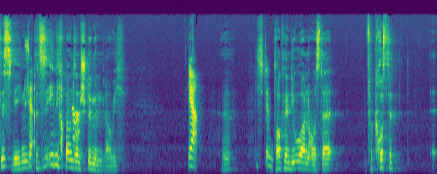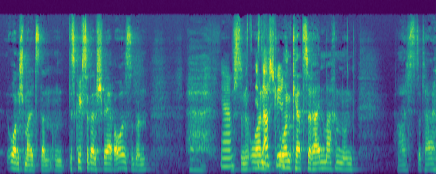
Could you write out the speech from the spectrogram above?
Deswegen, Ja. das ist ähnlich bei unseren Stimmen, glaube ich. ja, Ja. das stimmt. Trocknen die Ohren aus, da verkrustet äh, Ohrenschmalz dann. Und das kriegst du dann schwer raus und dann Ja. musst du eine Ohren. Ohrenkerze reinmachen und oh, das ist total.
